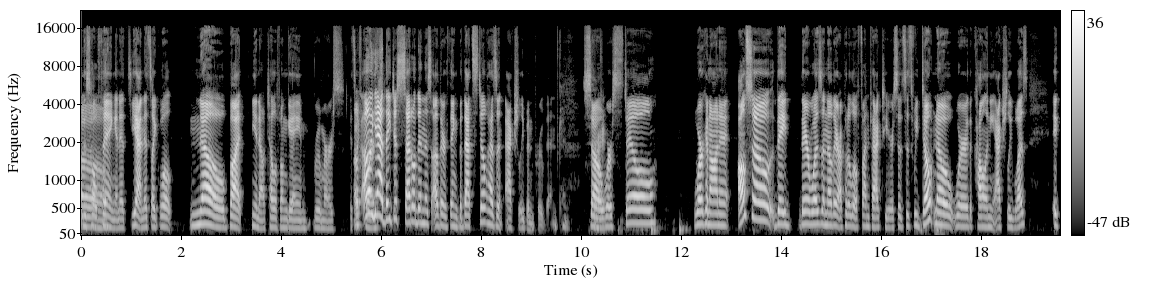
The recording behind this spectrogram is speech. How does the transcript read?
this whole Oh. thing and it's yeah, and it's like, well, no, but you know, telephone game rumors. It's Of like, "Oh yeah, they just settled in this other thing," but that still hasn't actually been proven. Okay. So Right. we're still working on it. Also, they there was another. I put a little fun fact here. So since we don't know where the colony actually was, it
